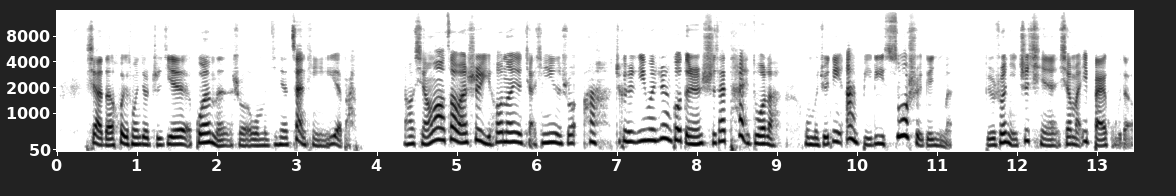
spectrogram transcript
吓得汇丰就直接关门，说我们今天暂停营业吧。然后祥茂造完事以后呢，又假惺惺的说啊，这个是因为认购的人实在太多了，我们决定按比例缩水给你们。比如说你之前想买一百股的，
